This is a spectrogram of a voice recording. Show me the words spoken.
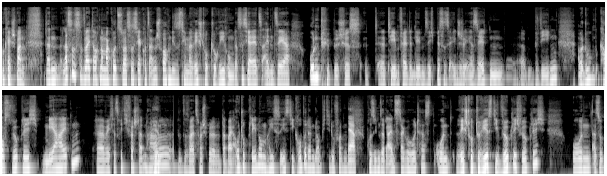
Okay, spannend. Dann lass uns vielleicht auch noch mal kurz, du hast es ja kurz angesprochen, dieses Thema Restrukturierung. Das ist ja jetzt ein sehr untypisches äh, Themenfeld, in dem sich Business Angel eher selten äh, bewegen. Aber du kaufst wirklich Mehrheiten äh, wenn ich das richtig verstanden habe. Ja. Das war jetzt zum Beispiel dabei Autoplenum, hieß, hieß die Gruppe dann, glaube ich, die du von ja. Pro7 Sat1 da geholt hast. Und restrukturierst die wirklich, wirklich und also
